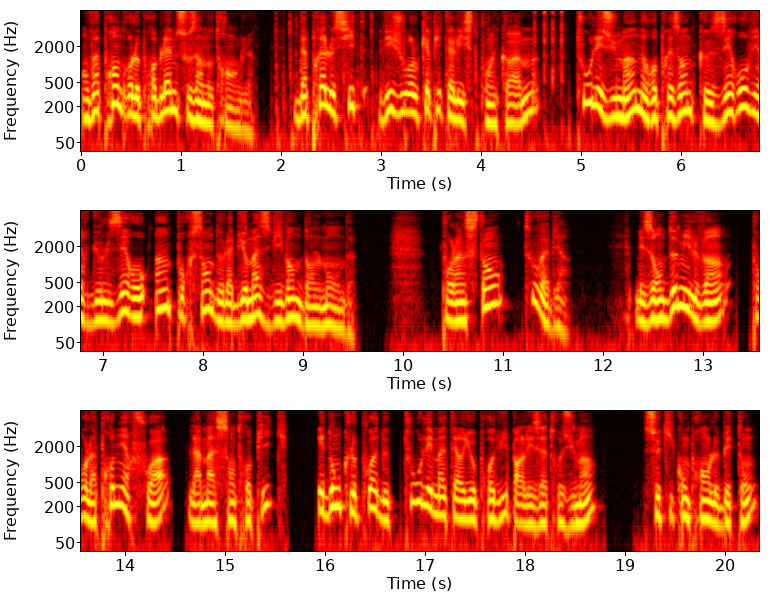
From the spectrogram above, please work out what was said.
on va prendre le problème sous un autre angle. D'après le site visualcapitalist.com, tous les humains ne représentent que 0,01% de la biomasse vivante dans le monde. Pour l'instant, tout va bien. Mais en 2020, pour la première fois, la masse anthropique, et donc le poids de tous les matériaux produits par les êtres humains, ce qui comprend le béton,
